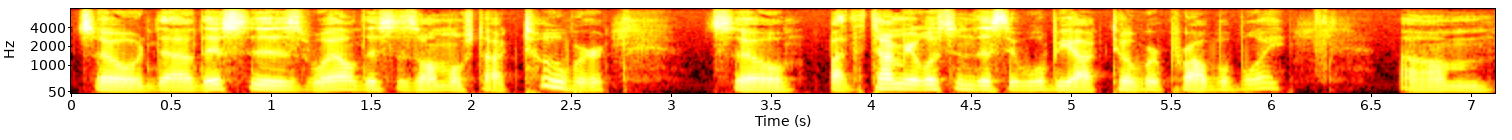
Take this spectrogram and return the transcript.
So uh, this is, well, this is almost October. So by the time you're listening to this, it will be October probably. Um,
